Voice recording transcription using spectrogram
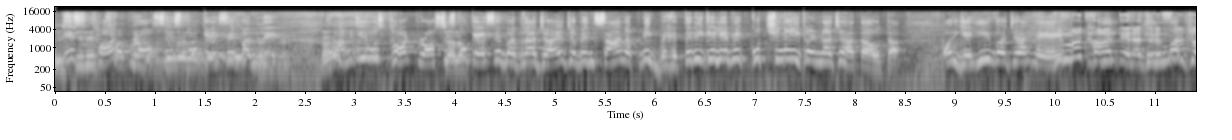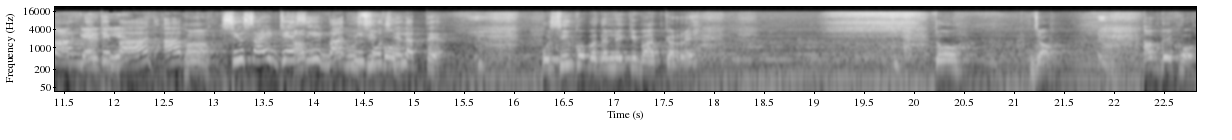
इस थॉट प्रोसेस को कैसे बदले? स्वामी जी उस थॉट प्रोसेस को कैसे बदला जाए जब इंसान अपनी बेहतरी के लिए भी कुछ नहीं करना चाहता होता? और यही वजह है हिम्मत हार देना, हिम्मत जो आप हारने के बाद आप हाँ। सुसाइड जैसी बात भी सोचने लगते हैं। उसी को बदलने की बात कर रहे हैं। तो जाओ। अब देखो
